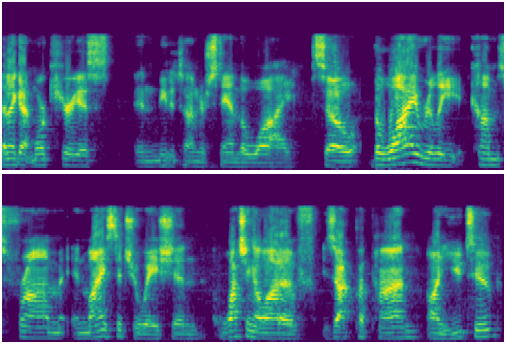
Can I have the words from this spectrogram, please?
Then I got more curious and needed to understand the why. So the why really comes from, in my situation, watching a lot of Jacques Pepin on YouTube.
